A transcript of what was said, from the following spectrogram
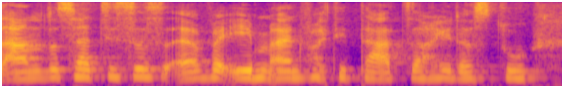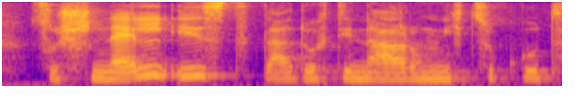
andererseits ist es aber eben einfach die Tatsache, dass du so schnell isst, dadurch die Nahrung nicht so gut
